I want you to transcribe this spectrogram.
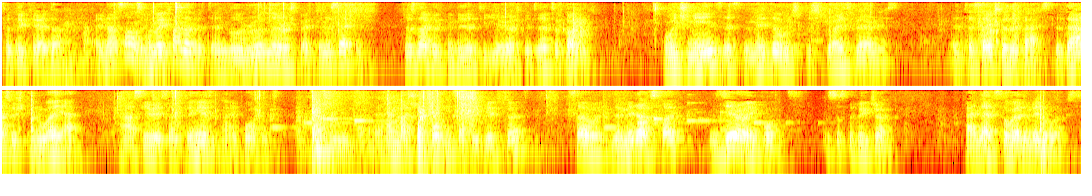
Tzaddik Adam. And now sounds we'll make fun of it and we'll ruin the respect in a second. Just like we can do that to Yira, we can do that to Kavod. Which means it's the middle which destroys barriers. The sex of the das. The das which can weigh up how serious something is, how important, how much importance I should give to it. So the middle of schok, zero importance. It's just a big joke. And that's the way the middle works.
